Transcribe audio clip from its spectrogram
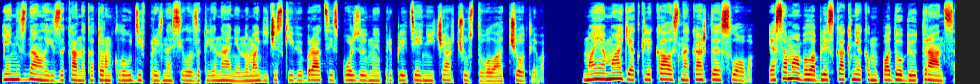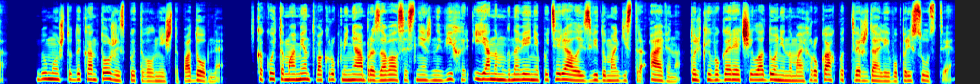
Я не знала языка, на котором Клаудив произносила заклинание, но магические вибрации, используемые при плетении чар, чувствовала отчетливо. Моя магия откликалась на каждое слово. Я сама была близка к некому подобию транса. Думаю, что декан тоже испытывал нечто подобное какой-то момент вокруг меня образовался снежный вихрь, и я на мгновение потеряла из виду магистра Авина, только его горячие ладони на моих руках подтверждали его присутствие.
